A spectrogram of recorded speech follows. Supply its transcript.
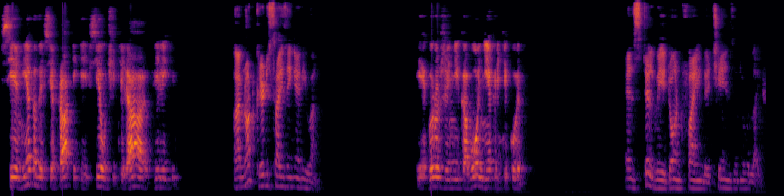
Все методы, все практики, все учителя велики. I'm not criticizing anyone. И Гуруджи никого не критикует. And still we don't find a change in our life.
